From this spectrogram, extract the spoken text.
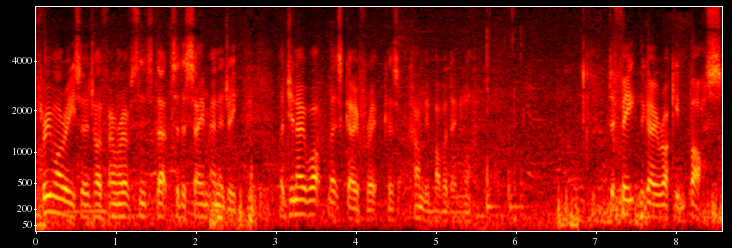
Through my research, I found references to that to the same energy. But do you know what? Let's go for it because I can't be bothered anymore. Defeat the Go Rocket boss.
